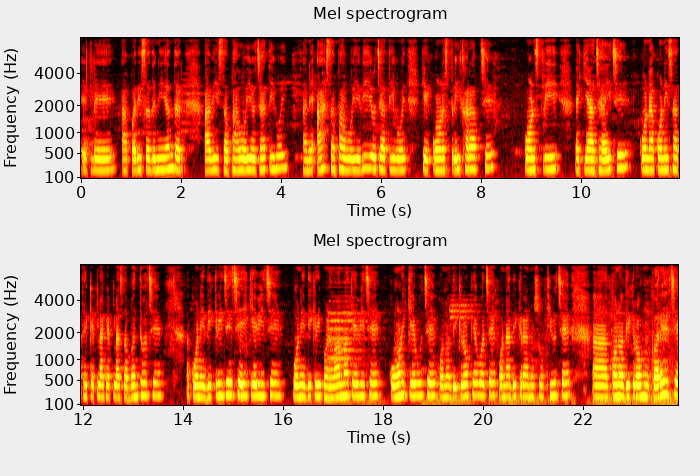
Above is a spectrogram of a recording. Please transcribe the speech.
એટલે આ પરિષદની અંદર આવી સભાઓ યોજાતી હોય અને આ સભાઓ એવી યોજાતી હોય કે કોણ સ્ત્રી ખરાબ છે, કોણ સ્ત્રી ક્યાં જાય છે કોના કોની સાથે કેટલા કેટલા સંબંધો છે, કોની દીકરી જે છે એ કેવી છે, કોની દીકરી ભણવામાં કેવી છે, કોણ કેવું છે, કોનો દીકરો કેવો છે, કોના દીકરાનું શું થયું છે કોનો દીકરો હું કરે છે,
